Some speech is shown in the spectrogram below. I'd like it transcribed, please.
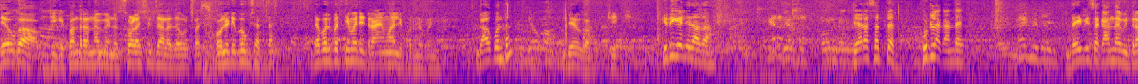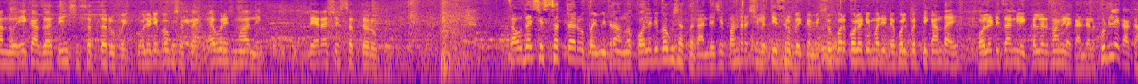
देवगाव. ठीक आहे पंधरा नव्याण्णव सोळाशे झाला जवळपास. क्वालिटी बघू शकता. डबल पत्तीमध्ये ड्राय माल पूर्णपणे. गाव कोणतं? देवगाव. ठीक आहे. किती गेले दादा? तेरा सत्तर. कुठला कांदा आहे? दैवीचा कांदा मित्रांनो एक हजार तीनशे सत्तर रुपये. क्वालिटी बघू शकता ॲव्हरेज माल आहे तेराशे सत्तर रुपये. चौदाशे सत्तर रुपये मित्रांनो क्वालिटी बघू शकता कांद्याची पंधराशेला तीस रुपये कमी. सुपर क्वालिटीमध्ये डबल पत्ती कांदा आहे. क्वालिटी चांगली कलर चांगला आहे कांद्याला. कुठले काका?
